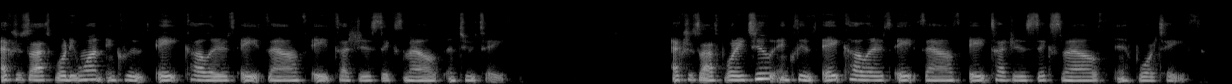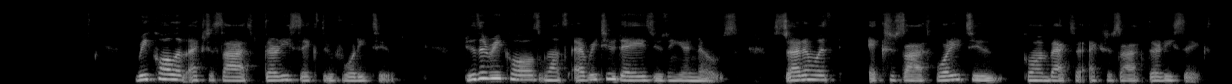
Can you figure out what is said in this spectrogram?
Exercise 41 includes eight colors, eight sounds, eight touches, six smells, and two tastes. Exercise 42 includes eight colors, eight sounds, eight touches, six smells, and four tastes. Recall of exercise 36 through 42. Do the recalls once every two days using your notes, starting with exercise 42, going back to exercise 36.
